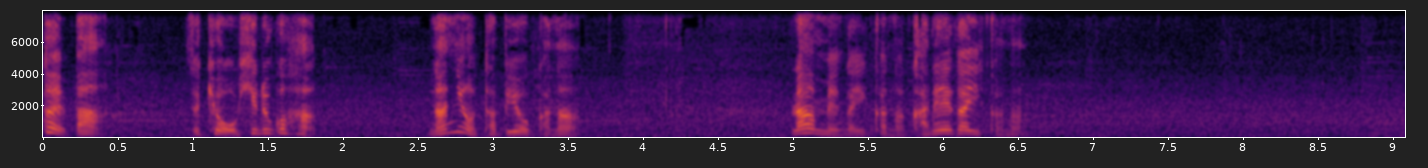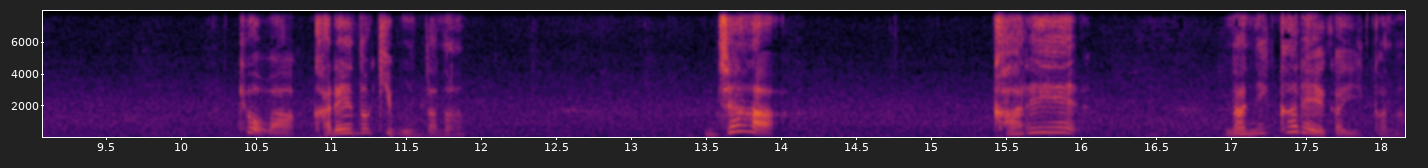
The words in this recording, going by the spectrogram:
例えばじゃあ今日お昼ご飯何を食べようかな。ラーメンがいいかなカレーがいいかな。今日はカレーの気分だな。じゃあカレー何カレーがいいかな。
